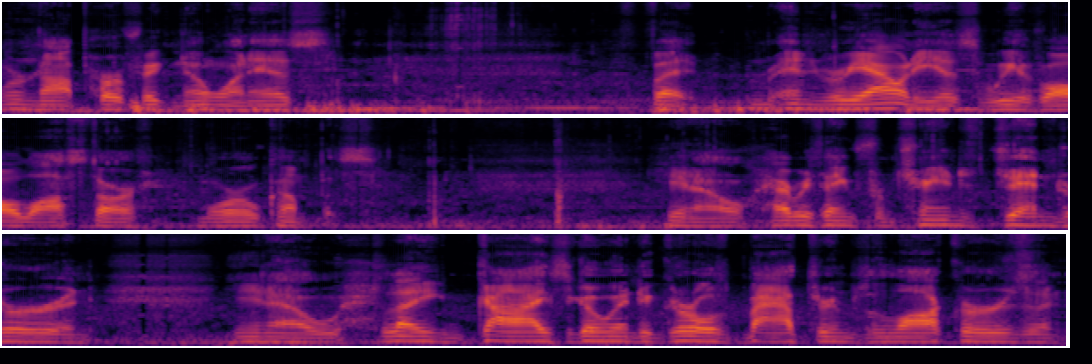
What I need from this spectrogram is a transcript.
we're not perfect. No one is. But in reality is we have all lost our moral compass. You know, everything from transgender and, you know, letting guys go into girls' bathrooms and lockers and,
